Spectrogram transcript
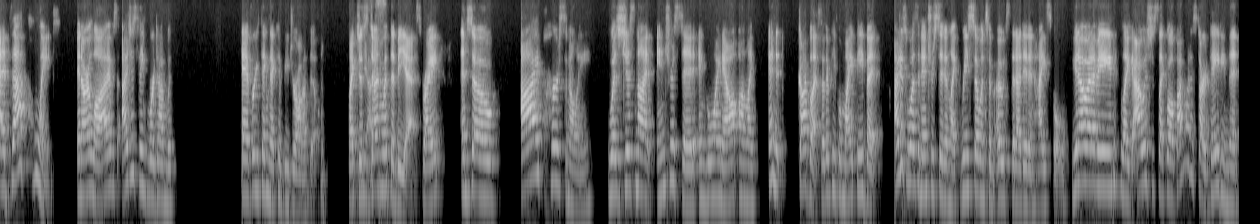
at that point in our lives, I just think we're done with everything that could be drama filled, like just Yes. done with the BS, right? And so I personally was just not interested in going out on like, and God bless, other people might be, but I just wasn't interested in like resowing some oats that I did in high school. You know what I mean? Like I was just like, well, if I'm going to start dating, then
